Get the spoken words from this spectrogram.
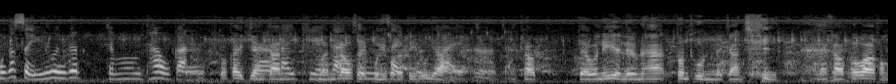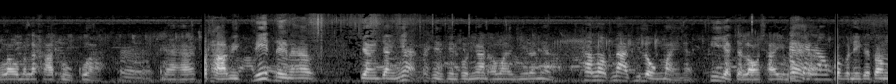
มันก็สีมันก็จะเท่ากัน ก็ใกล้เคียงกันใกล้คียงเหมือนเราใส่ปุ๋ยปกติทุกอย่างใส่ปุ๋ไปอ่าจ้ะนะครับ แต่วันนี้อย่าลืมนะฮะต้นทุนในการฉีดนะครับ เพราะว่าของเรามันราคาถูกกว่าอ่านะฮะก็ถามอีกนิดนึงนะครับ อย่างอย่างเนี้ยถ้าเห็นเห็นผลงานออกมาอย่างนี้แล้วเนี่ยถ้ารอบหน้าพี่ลงใหม่เนี่ยพี่อยากจะลองใช้ไหมครับวันนี้ก็ต้อง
